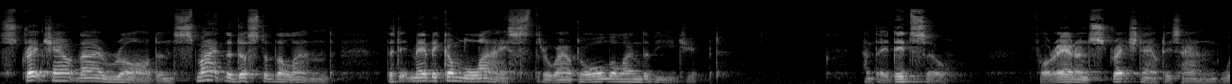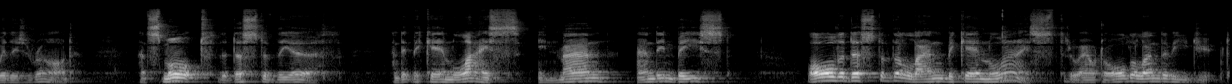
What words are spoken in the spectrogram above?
Stretch out thy rod, and smite the dust of the land, that it may become lice throughout all the land of Egypt. And they did so, for Aaron stretched out his hand with his rod, and smote the dust of the earth, and it became lice in man and in beast, all the dust of the land became lice throughout all the land of Egypt.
